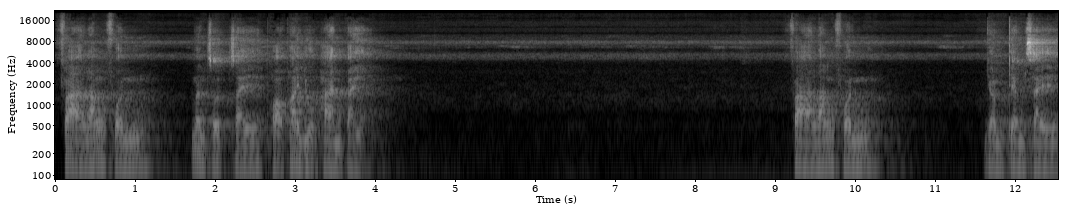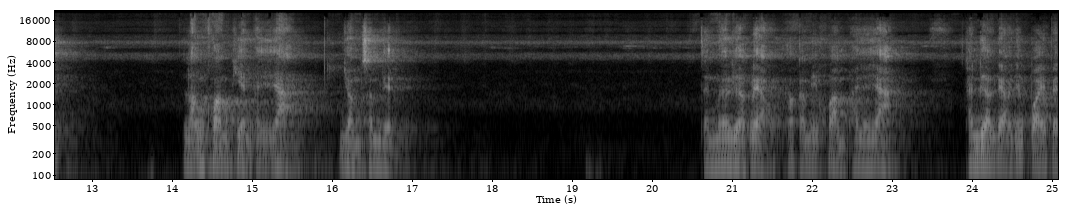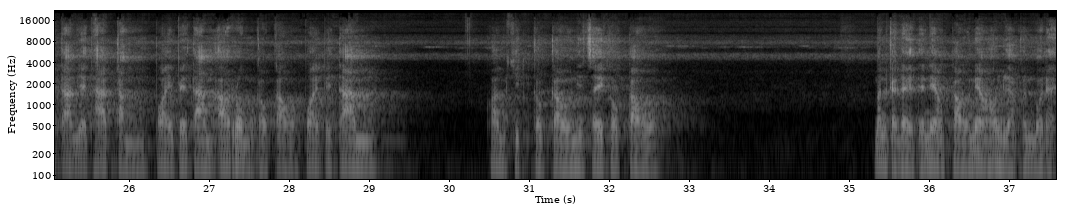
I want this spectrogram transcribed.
ฝ้าหลังฝนมันสดใสเพราะพายุผ่านไป ฝ่าหลังฝนย่อมแจ่มใสหลังความเพียรพยายามย่อมสำเร็จ จนเมื่อเลือกแล้วเขาก็มีความพยายามคันเลือกแล้วยังปล่อยไปตามยถากรรม ปล่อยไปตามอารมณ์เก่าๆปล่อยไปตาม ความคิดเก่าๆนิสัยเก่าๆมันก็ได้แต่แนวเก่าแนวเขาเลือกมันบ่ได้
